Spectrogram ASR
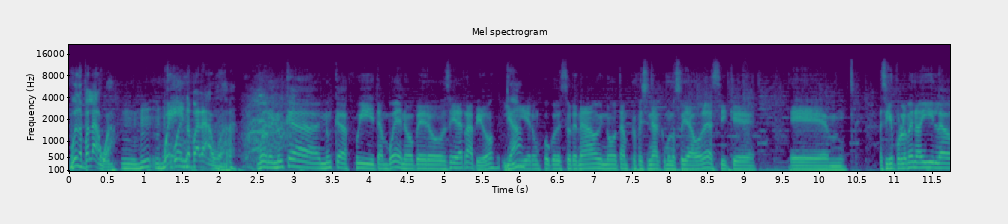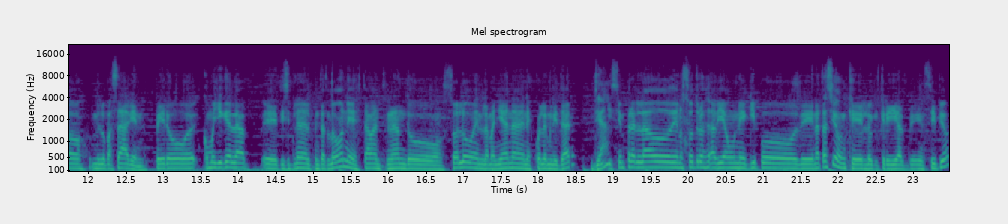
Bueno para el agua. Bueno para el agua. bueno, nunca, nunca fui tan bueno, pero era rápido y era un poco desordenado y no tan profesional como lo soy ahora, así que... Eh, así que por lo menos ahí me lo pasaba bien. Pero como llegué a la eh, disciplina del pentatlón, estaba entrenando solo en la mañana en escuela militar. ¿Ya? Y siempre al lado de nosotros había un equipo de natación, que es lo que creía al principio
